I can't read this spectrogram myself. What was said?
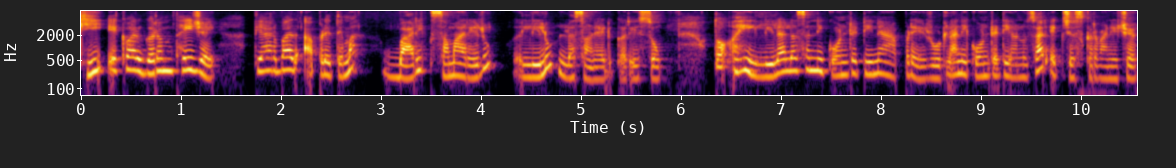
ઘી એકવાર ગરમ થઈ જાય, ત્યારબાદ આપણે તેમાં બારીક સમારેલું લીલું લસણ એડ કરીશું. તો અહીં લીલા લસણની ક્વોન્ટિટીને આપણે રોટલાની ક્વોન્ટિટી અનુસાર એડજસ્ટ કરવાની છે.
